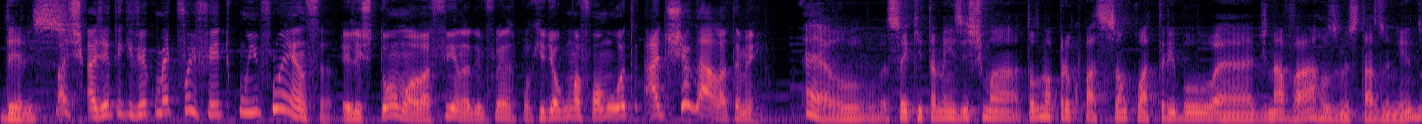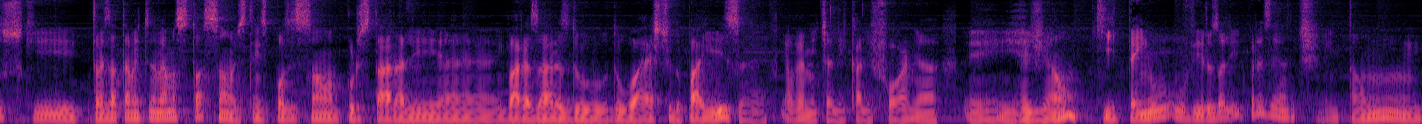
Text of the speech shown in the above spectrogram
deles. Mas a gente tem que ver como é que foi feito com influenza. Eles tomam a vacina do influenza porque de alguma forma ou outra há de chegar lá também. É, eu, eu, sei que também existe uma, toda uma preocupação com a tribo é, de Navarros nos Estados Unidos, que estão exatamente na mesma situação. Eles têm exposição por estar ali é, em várias áreas do, do oeste do país, é, obviamente ali Califórnia e, e região, que tem o, o, vírus ali presente. Então,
